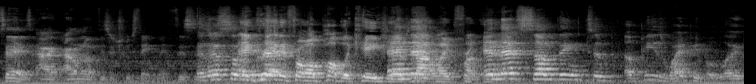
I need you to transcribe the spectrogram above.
says. I, I don't know if these are true statements. This is And that's something And granted, from a publication, And it's that- not like from. And him. that's something to appease white people. Like,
